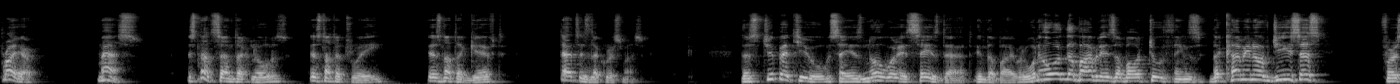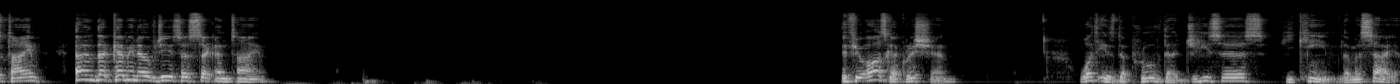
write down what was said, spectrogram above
prayer, mass. It's not Santa Claus. It's not a tree. It's not a gift. That is the Christmas. The stupid you says nowhere it says that in the Bible. When all the Bible is about two things, the coming of Jesus, first time, and the coming of Jesus, second time. If you ask a Christian, what is the proof that Jesus, he came, the Messiah?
